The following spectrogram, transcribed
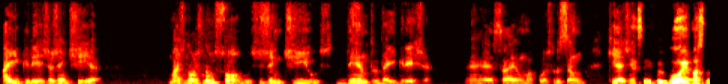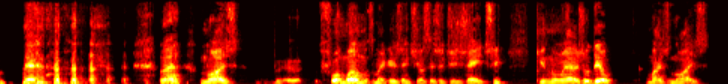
a igreja gentia, mas nós não somos gentios dentro da igreja. Né? Essa é uma construção que a gente. Essa aí foi boa, hein, pastor? É. né? Nós formamos uma igreja gentil, ou seja, de gente que não é judeu, mas nós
